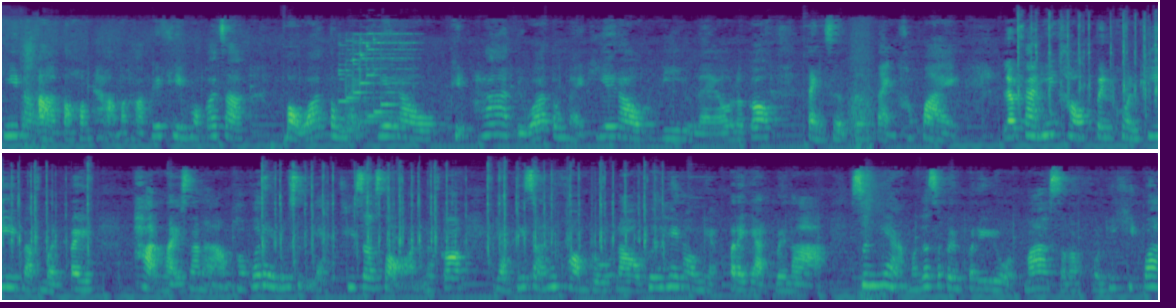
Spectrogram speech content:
ที่เราอ่าตอบคำถามอะค่ะพี่ครีมเขาก็จะบอกว่าตรงไหนที่เราผิดพลาดหรือว่าตรงไหนที่เราดีอยู่แล้ว แล้วก็แต่งเสริมเติมแต่งเข้าไป แล้วการที่เขาเป็นคนที่แบบเหมือนไปผ่านหลายสนามเขาก็เลยรู้สึกอยากที่จะสอน แล้วก็อยากที่จะให้ความรู้เราเพื่อให้เราเนี่ยประหยัดเวลา ซึ่งเนี่ยมันก็จะเป็นประโยชน์มากสำหรับคนที่คิดว่า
